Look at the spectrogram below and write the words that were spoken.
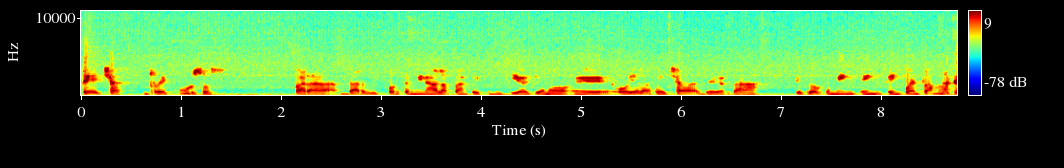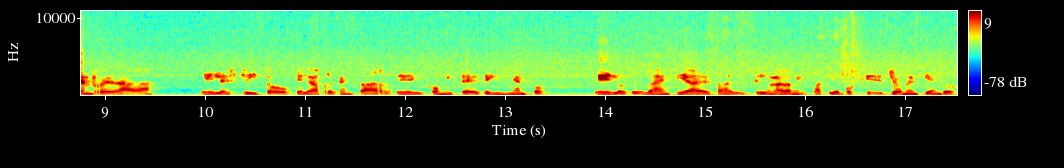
fechas, recursos para dar por terminada la planta definitiva. Yo no, hoy a la fecha, de verdad, yo creo que se encuentra más enredada el escrito que le va a presentar el comité de seguimiento, eh, las entidades al tribunal administrativo, porque yo no entiendo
